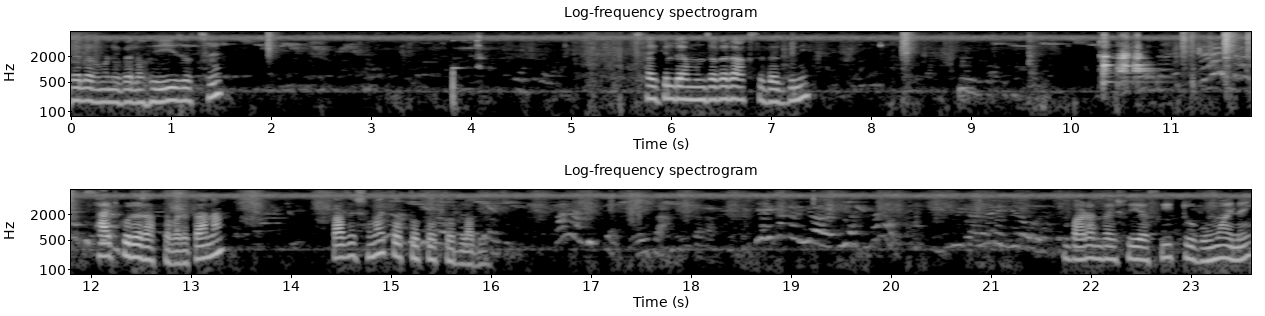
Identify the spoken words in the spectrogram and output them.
বেলার মানে বেলা হয়েই যাচ্ছে। সাইকেলটা এমন জায়গায় রাখছে দেখবিনি। সাইড করে রাখতে পারে, তা না? কাজের সময় তত্তর তত্তর লাগে। বারান্দায় শুয়ে আছি একটু ঘুমায় নাই।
